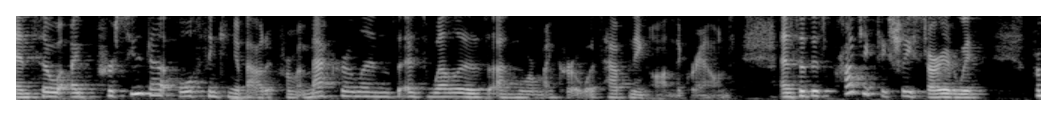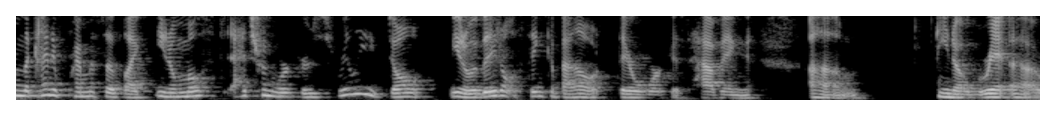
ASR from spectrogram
and so I pursued that both thinking about it from a macro lens as well as a more micro, what's happening on the ground. And so this project actually started with from the kind of premise of like, you know, most hedge fund workers really don't, you know, they don't think about their work as having, um, you know, ra- uh,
